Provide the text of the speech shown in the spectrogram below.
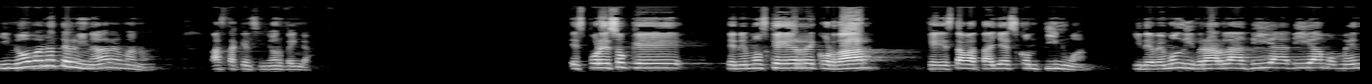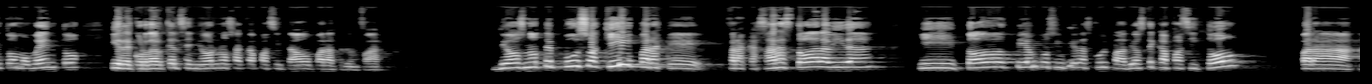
Y no van a terminar, hermano, hasta que el Señor venga. Es por eso que tenemos que recordar que esta batalla es continua y debemos librarla día a día, momento a momento y recordar que el Señor nos ha capacitado para triunfar. Dios no te puso aquí para que fracasaras toda la vida y todo tiempo sintieras culpa. Dios te capacitó para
